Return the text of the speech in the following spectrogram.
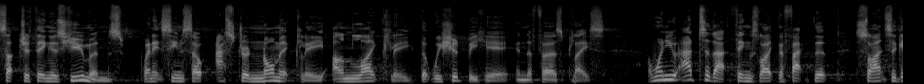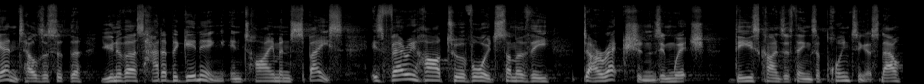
such a thing as humans when it seems so astronomically unlikely that we should be here in the first place? And when you add to that things like the fact that science again tells us that the universe had a beginning in time and space, it's very hard to avoid some of the directions in which these kinds of things are pointing us. Now,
